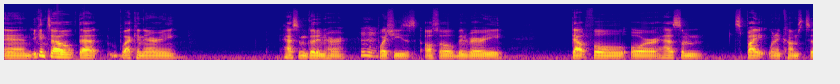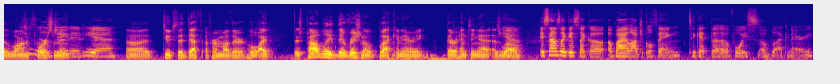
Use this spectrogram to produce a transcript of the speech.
and you can tell that Black Canary has some good in her, hmm but she's also been very doubtful or has some spite when it comes to law she's enforcement yeah uh, due to the death of her mother, who I is probably the original Black Canary they were hinting at as Yeah. well. it sounds like it's like a, a biological thing to get the voice of black canary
